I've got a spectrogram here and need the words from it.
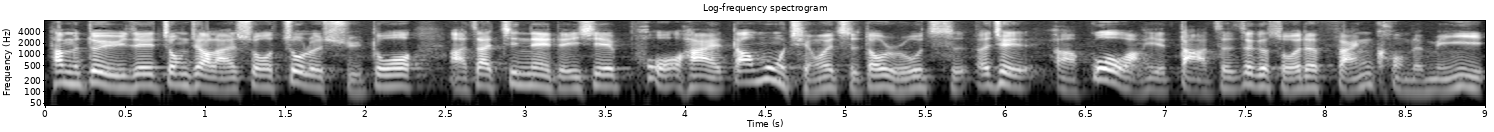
他们对于这些宗教来说，做了许多啊，在境内的一些迫害，到目前为止都如此。而且啊，过往也打着这个所谓的反恐的名义，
